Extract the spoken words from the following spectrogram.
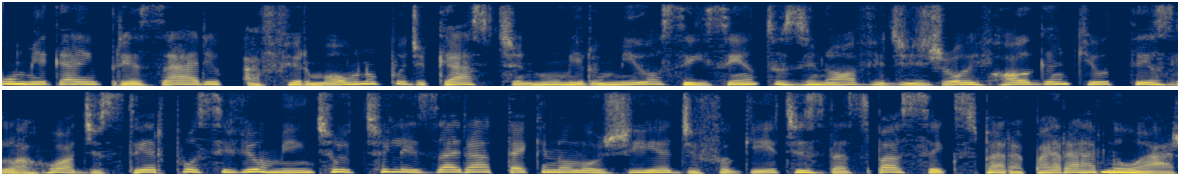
O mega empresário afirmou no podcast número 1609 de Joe Rogan que o Tesla Roadster possivelmente utilizará a tecnologia de foguetes das SpaceX para parar no ar.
